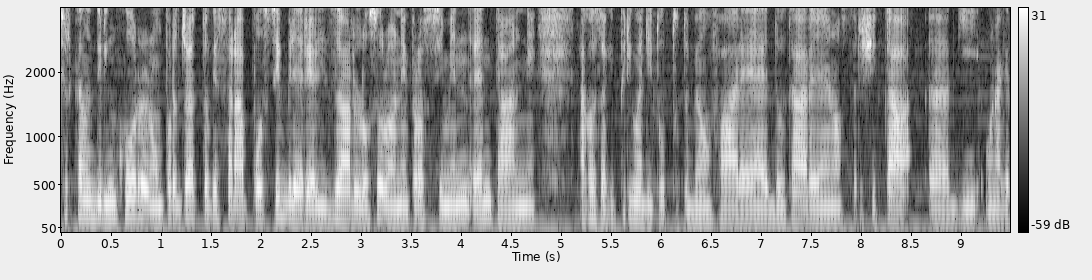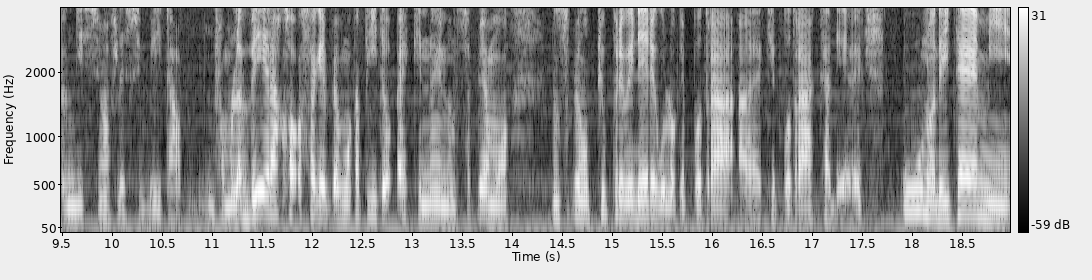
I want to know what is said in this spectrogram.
cercando di rincorrere un progetto che sarà possibile realizzarlo solo nei prossimi vent'anni, la cosa che prima di tutto dobbiamo fare è dotare le nostre città eh, di una grandissima flessibilità. Diciamo, la vera cosa che abbiamo capito è che noi non sappiamo non sappiamo più prevedere quello che potrà, eh, che potrà accadere. Uno dei temi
